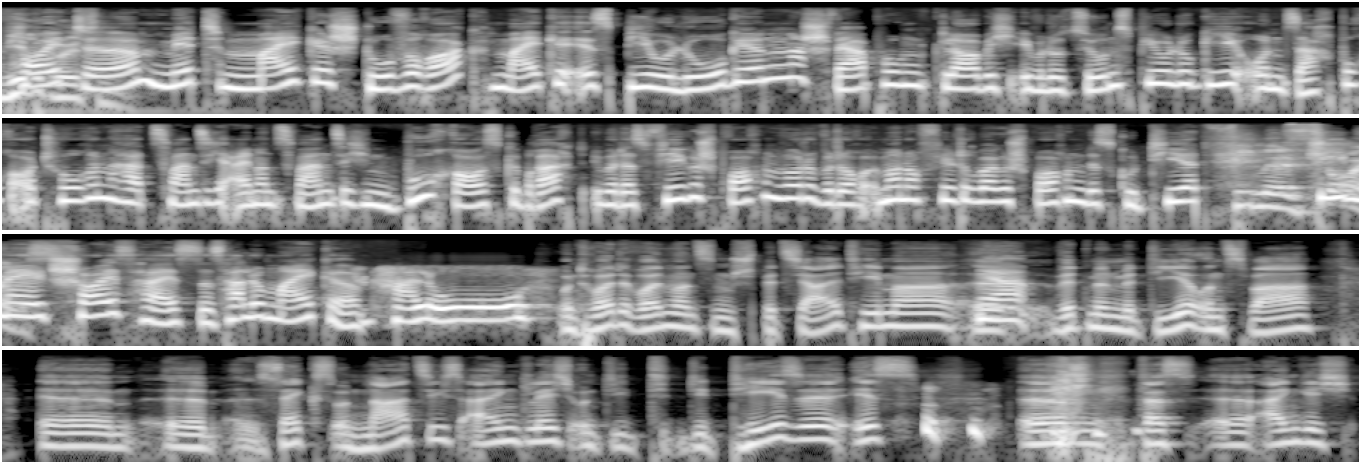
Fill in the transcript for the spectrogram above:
Wir Heute mit Maike Stoverock. Maike ist Biologin, Schwerpunkt, glaube ich, Evolutionsbiologie und Sachbuchautorin, hat 2021 ein Buch rausgebracht, über das viel gesprochen wurde, wird auch immer noch viel drüber gesprochen, diskutiert. Female Female Choice. Choice heißt es. Hallo Maike. Hallo. Und heute wollen wir uns einem Spezialthema äh, Ja. widmen mit dir und zwar ähm, äh, Sex und Nazis eigentlich. Und die, die These ist, ähm, dass äh, eigentlich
